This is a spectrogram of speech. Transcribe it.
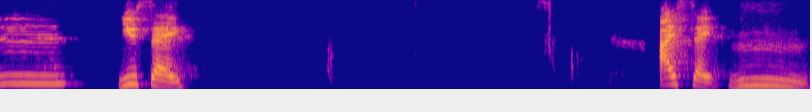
mm. You say. I say, mm.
